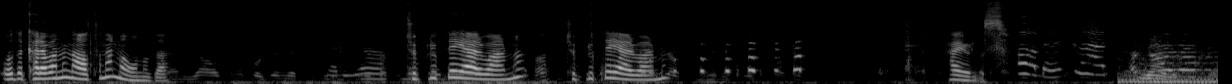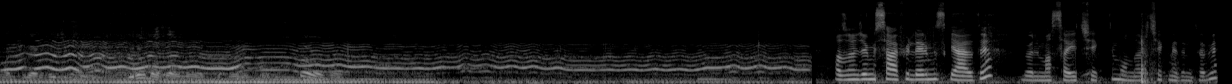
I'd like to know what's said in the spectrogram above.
O da karavanın altına mı onu da? Yani ya altına koyacağım ya şimdi Yani içine ya saklayacağım. Tüplükte yer var mı? Ha? Tüplükte yer var mı? Koyacağım şimdi, yerleştireceğim. Hayırlısı. Yani akülerde hiçbir şey yok. Gram azalma yok. Öyle söyleyeyim. Süper olacak. Az önce misafirlerimiz geldi. Böyle masayı çektim. Onları çekmedim tabii.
